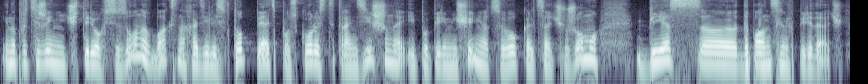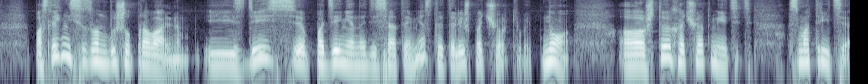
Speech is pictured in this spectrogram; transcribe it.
и на протяжении четырех сезонов Бакс находились в топ-5 по скорости транзишена и по перемещению от своего кольца чужому без э, дополнительных передач. Последний сезон вышел провальным, и здесь падение на десятое место это лишь подчеркивает. Но э, что я хочу отметить? Смотрите,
